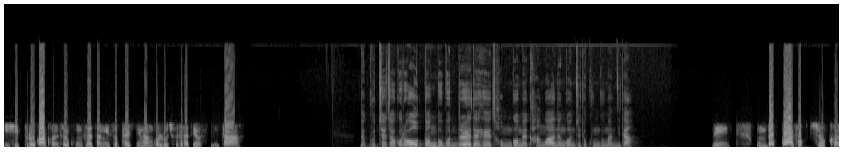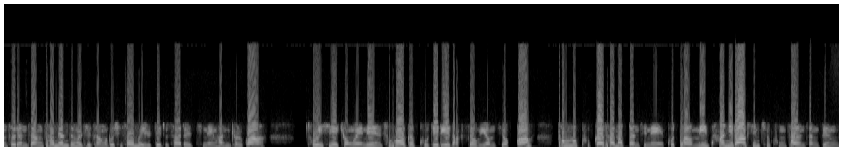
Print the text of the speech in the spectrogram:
20%가 건설 공사장에서 발생한 걸로 조사되었습니다. 네, 구체적으로 어떤 부분들에 대해 점검을 강화하는 건지도 궁금합니다. 네, 옹벽과 석축, 건설 현장, 사면 등을 대상으로 시설물 일대 조사를 진행한 결과 저희 시의 경우에는 송화급 고대리의 낙석 위험 지역과 성북 국가산업단지 내 에코타운 및 한일화학 신축 공사 현장 등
